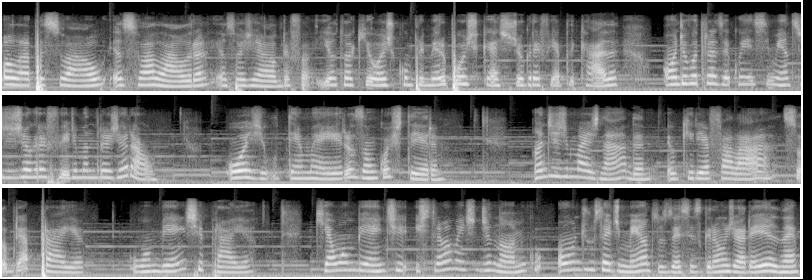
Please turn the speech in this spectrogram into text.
Olá pessoal, eu sou a Laura, eu sou geógrafa e eu tô aqui hoje com o primeiro podcast de Geografia Aplicada, onde eu vou trazer conhecimentos de geografia de maneira geral. Hoje o tema é erosão costeira. Antes de mais nada, eu queria falar sobre a praia, o ambiente praia, que é um ambiente extremamente dinâmico, onde os sedimentos, esses grãos de areia, né,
